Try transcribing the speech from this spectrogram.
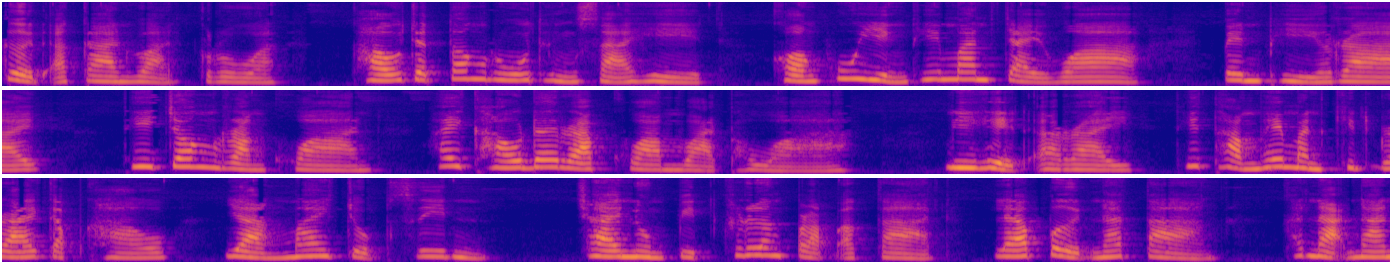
เกิดอาการหวาดกลัว เขาจะต้องรู้ถึงสาเหตุของผู้หญิงที่มั่นใจว่า เป็นผีร้าย ที่จ้องรังควานให้เขาได้รับความหวาดผวา มีเหตุอะไรที่ทำให้มันคิดร้ายกับเขาอย่างไม่จบสิ้น ชายหนุ่มปิดเครื่องปรับอากาศแล้วเปิดหน้าต่าง ขณะนั้น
